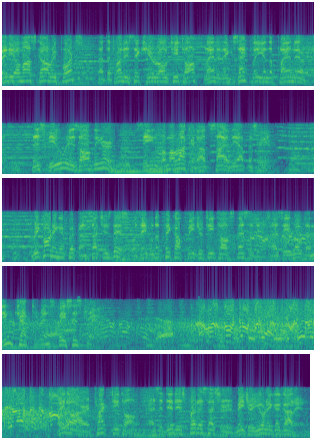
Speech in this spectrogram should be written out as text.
Radio Moscow reports that the 26-year-old Titov landed exactly in the planned area. This view is of the Earth, seen from a rocket outside the atmosphere. Recording equipment such as this was able to pick up Major Titov's messages as he wrote a new chapter in space history. Radar tracked Titov, as it did his predecessor, Major Yuri Gagarin.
